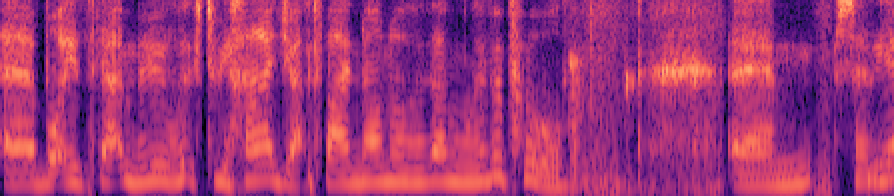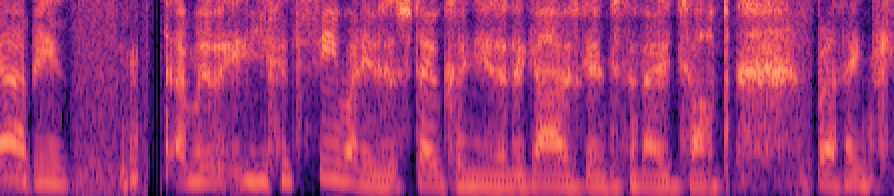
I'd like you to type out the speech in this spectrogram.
Uh, but that move looks to be hijacked by none other than Liverpool. Um, so yeah, I mean, I mean, you could see when he was at Stoke, and you that the guy was going to the very top. But I think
